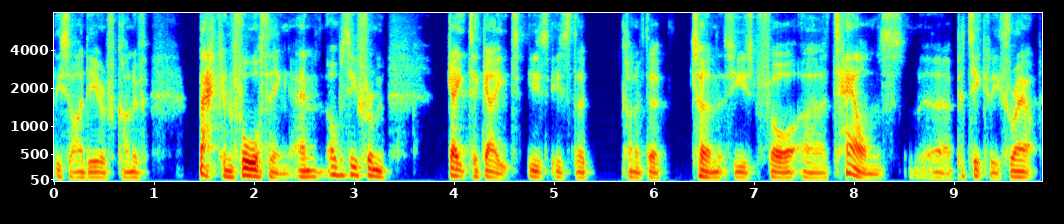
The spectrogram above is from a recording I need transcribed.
this idea of kind of back and forthing. And obviously from gate to gate is is the kind of the term that's used for uh, towns uh, particularly throughout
